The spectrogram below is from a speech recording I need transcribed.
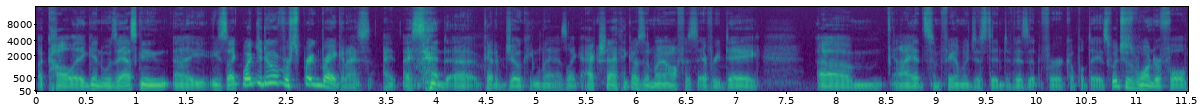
a colleague and was asking, uh, he's like, What'd you do over spring break? And I, I, I said, uh, kind of jokingly, I was like, Actually, I think I was in my office every day. Um, and I had some family just in to visit for a couple days, which is wonderful.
